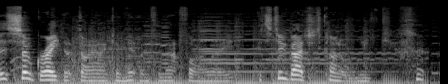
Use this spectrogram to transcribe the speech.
It's so great that Diane can hit them from that far away. It's too bad she's kind of weak.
